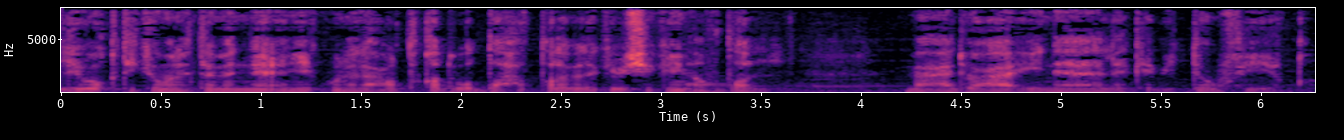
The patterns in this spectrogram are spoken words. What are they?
لوقتك ونتمنى أن يكون العرض قد وضح الطلب لك بشكل أفضل. مع دعائنا لك بالتوفيق.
